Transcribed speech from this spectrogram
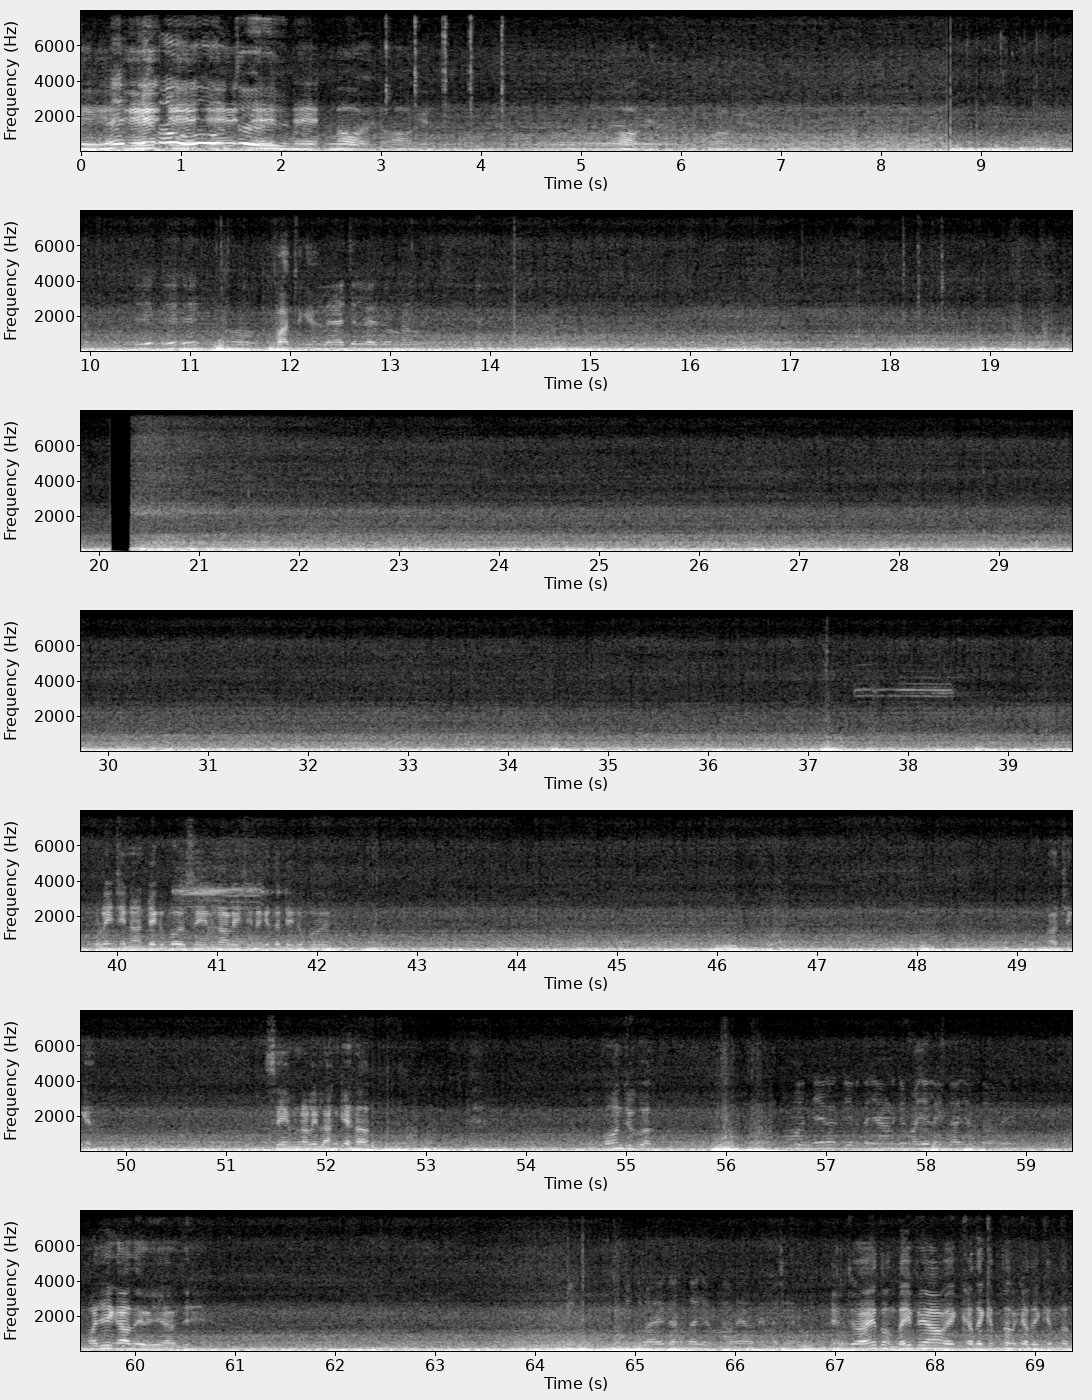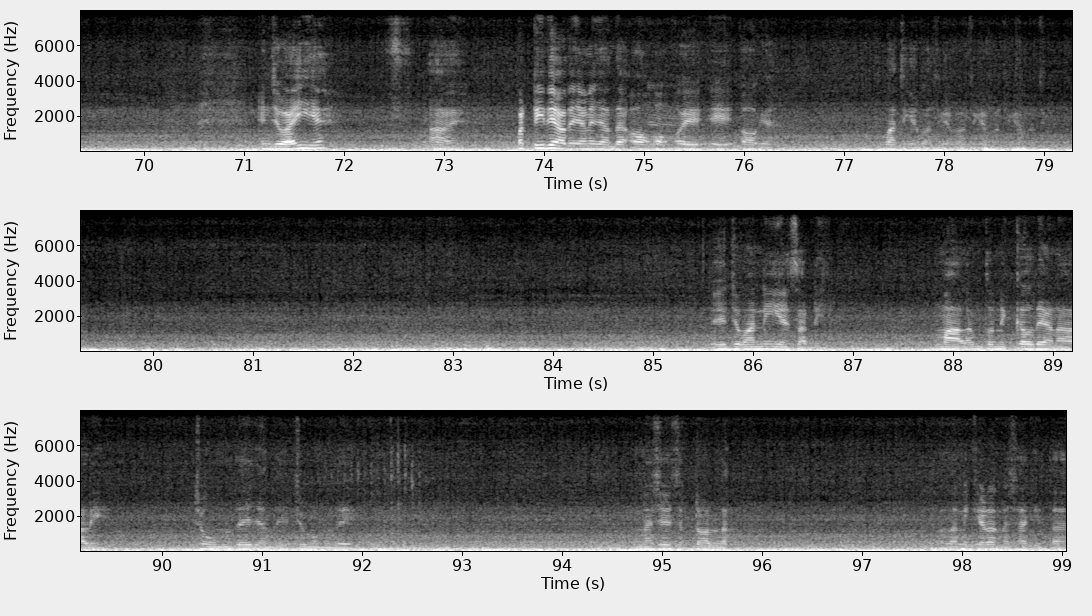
ਇਹ ਉਹ- ਤੇਰੀ ਨੂੰ। ਆ ਆ ਗਿਆ ਆ ਗਿਆ ਇਹ ਇਹ ਇਹ ਬਚ ਗਿਆ ਲੈ ਚੱਲੇ ਦੋਨਾਂ ਨੂੰ ਪੁਲੀ ਚ ਨਾ ਡਿੱਗ ਪਵੇ ਸੇਮ ਨਾਲੀ ਚ ਨਾ ਕਿਤੇ ਡਿੱਗ ਪਵੇ। ਬਚ ਗਿਆ। ਸੇਮ ਨਾਲ ਹੀ ਲੰਘ ਗਿਆ। ਪਹੁੰਚ ਜੂਗਾ ਹੁਣ ਜਿਹੜਾ ਤੀਰਥ ਜਾਣ ਕੇ ਮਜ਼ੇ ਲੈਂਦਾ ਜਾਂਦਾ ਹੋਵੇ। ਮਜ਼ੇ ਕਾਦੇ ਹੋਏ ਯਾਰ ਜੀ। ਇੰਜੋਏ ਕਰਦਾ ਜਾਂਦਾ ਹੋਵੇ ਆਪਣੇ ਨਸ਼ਿਆਂ ਨੂੰ। ਇੰਜੋਏ ਤਾਂ ਹੁੰਦਾ ਹੀ ਪਿਆ ਹੋਵੇ ਕਦੇ ਕਿੱਧਰ ਕਦੇ ਕਿੱਧਰ। ਇੰਜੋਏ ਹੀ ਹੈ। ਆਏ। ਪੱਟੀ ਦੇ ਆਦੇ ਜਾਣੇ ਜਾਂਦਾ। ਉਹ ਉਹ ਇਹ ਇਹ ਆ ਗਿਆ। ਬਚ ਗਿਆ ਬਚ ਗਿਆ ਬਚ ਗਿਆ ਬਚ ਗਿਆ ਬਚ ਗਿਆ। ਇਹ ਜਵਾਨੀ ਹੈ ਸਾਡੀ। ਮਾਲਮ ਤੋਂ ਨਿਕਲਦੇ ਨਾਲ ਹੀ ਝੂਮਦੇ ਜਾਂਦੇ ਝੂਮਦੇ। ਨਸ਼ੇ ਚ ਟੁੱਲ। ਪਤਾ ਨਹੀਂ ਕਿਹੜਾ ਨਸ਼ਾ ਕੀਤਾ।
